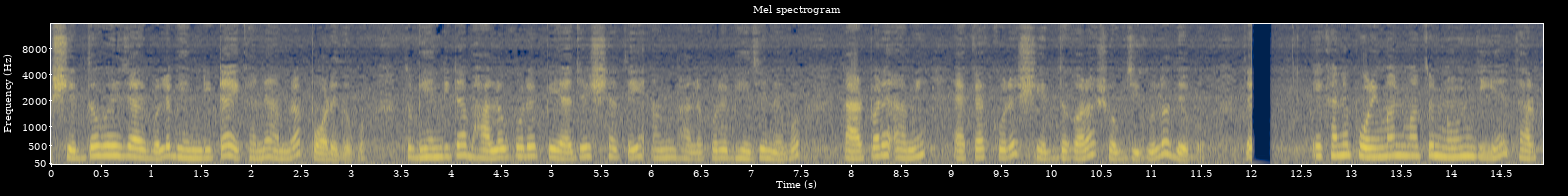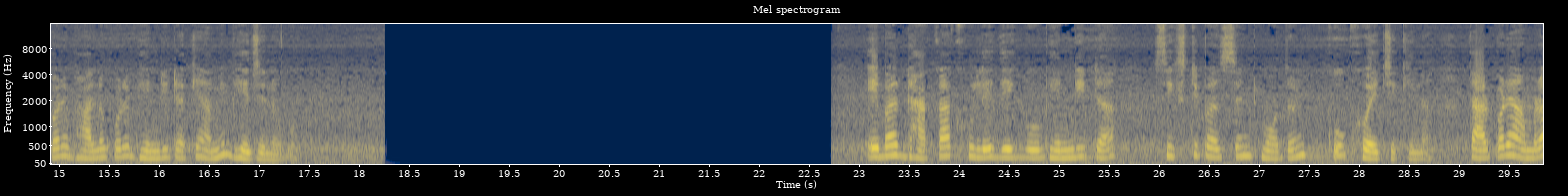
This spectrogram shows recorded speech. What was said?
সেদ্ধ হয়ে যায় বলে ভেন্ডিটা এখানে আমরা পরে দেবো। তো ভেন্ডিটা ভালো করে পেঁয়াজের সাথে আমি ভালো করে ভেজে নেব। তারপরে আমি এক এক করে সেদ্ধ করা সবজিগুলো দেব। তো এখানে পরিমাণ মতো নুন দিয়ে তারপরে ভালো করে ভেন্ডিটাকে আমি ভেজে নেব। এবার ঢাকা খুলে দেখব ভেন্ডিটা সিক্সটি পার্সেন্ট মতন কুক হয়েছে কিনা। তারপরে আমরা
